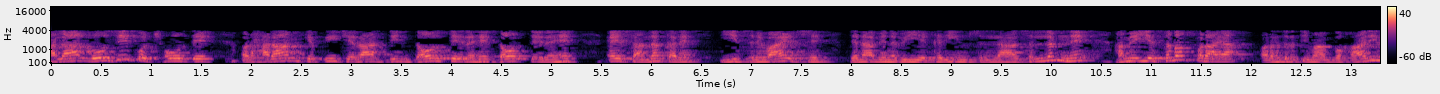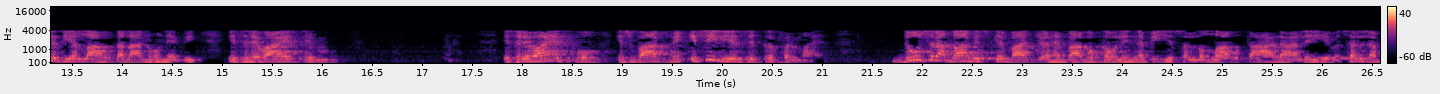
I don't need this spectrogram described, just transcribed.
हलाल रोजी को छोड़ दें और हराम के पीछे रात दिन दौड़ते रहें दौड़ते रहें, ऐसा न करें। इस रिवायत से जनाब नबी करीम वसल्लम ने हमें ये सबक पढ़ाया और हज़रत इमाम बुखारी रज़ी अल्लाह तु ने भी इस रिवायत से इस रिवायत को इस बात में इसीलिए ज़िक्र फरमाया। दूसरा बाब इसके बाद जो है, बाब कौल नबी सल्लल्लाहु अलैहि वसल्लम,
